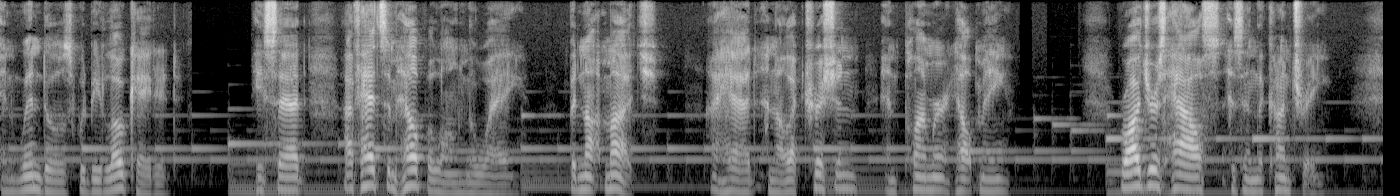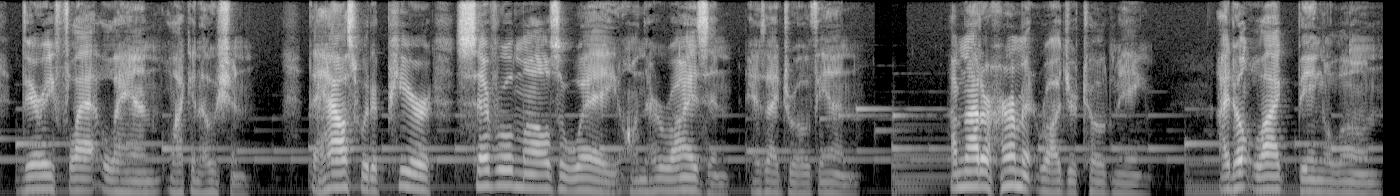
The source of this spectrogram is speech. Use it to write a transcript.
and windows would be located. He said, I've had some help along the way but not much. I had an electrician and plumber help me. Roger's house is in the country, very flat land like an ocean. The house would appear several miles away on the horizon as I drove in. I'm not a hermit, Roger told me. I don't like being alone.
